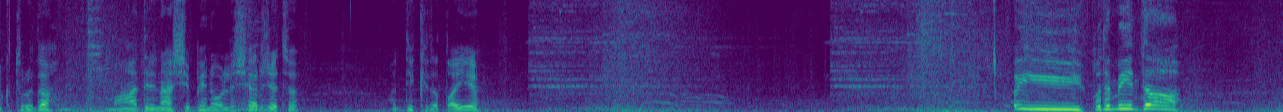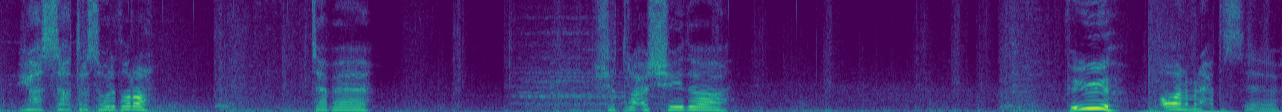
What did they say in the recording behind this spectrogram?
ونقتله ده. ما أدري ناشب هنا ولا شرجته. ودي كذا طيب. إي هذا مين ذا؟ يا ساتر سوي ضرر. انتبه. إيش يطلع الشي ذا؟ فيه. أوه أنا منحت السيف.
